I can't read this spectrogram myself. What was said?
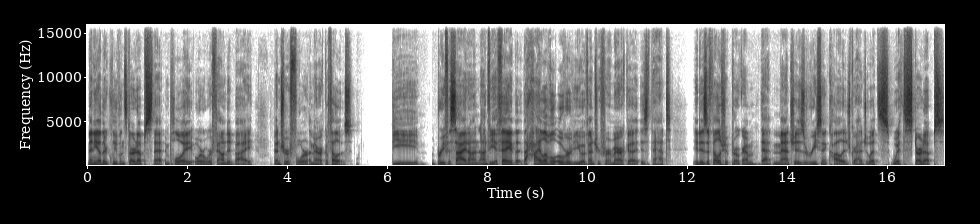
Many other Cleveland startups that employ or were founded by Venture for America fellows. The brief aside on, on VFA, the, the high level overview of Venture for America is that it is a fellowship program that matches recent college graduates with startups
